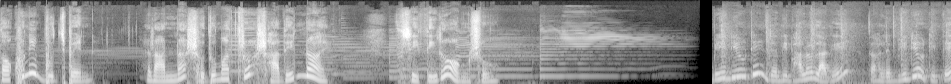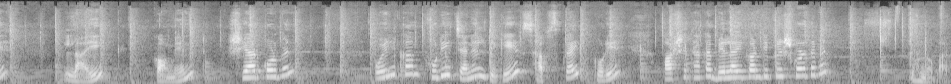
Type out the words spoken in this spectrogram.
তখনই বুঝবেন রান্না শুধুমাত্র স্বাদের নয়, স্মৃতিরও অংশ। ভিডিওটি যদি ভালো লাগে, তাহলে ভিডিওটিতে লাইক, কমেন্ট, শেয়ার করবেন। ওয়েলকাম ফুডি চ্যানেলটিকে সাবস্ক্রাইব করে পাশে থাকা বেল আইকনটি প্রেস করে দেবেন। ধন্যবাদ।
